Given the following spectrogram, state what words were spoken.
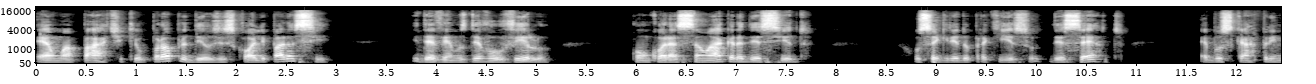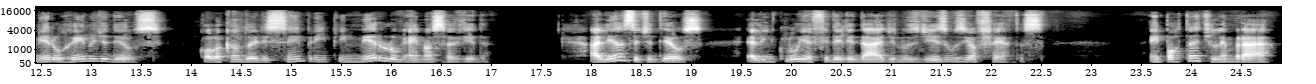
é uma parte que o próprio Deus escolhe para si e devemos devolvê-lo com o coração agradecido. O segredo para que isso dê certo é buscar primeiro o reino de Deus, colocando ele sempre em primeiro lugar em nossa vida. A aliança de Deus, ela inclui a fidelidade nos dízimos e ofertas. É importante lembrar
